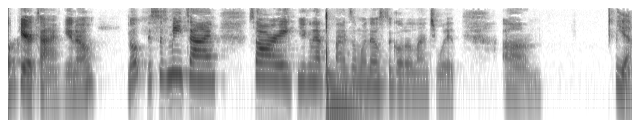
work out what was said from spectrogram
self care time. You know, nope, this is me time. Sorry, you're gonna have to find someone else to go to lunch with. Um, yeah,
